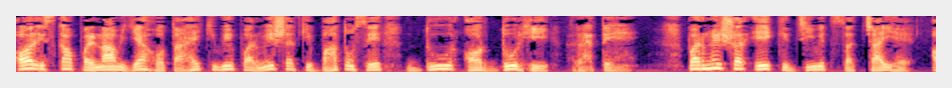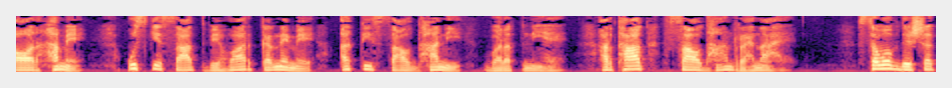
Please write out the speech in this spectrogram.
और इसका परिणाम यह होता है कि वे परमेश्वर की बातों से दूर और दूर ही रहते हैं। परमेश्वर एक जीवित सच्चाई है और हमें उसके साथ व्यवहार करने में अति सावधानी बरतनी है, अर्थात सावधान रहना है। सवोपदेशक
